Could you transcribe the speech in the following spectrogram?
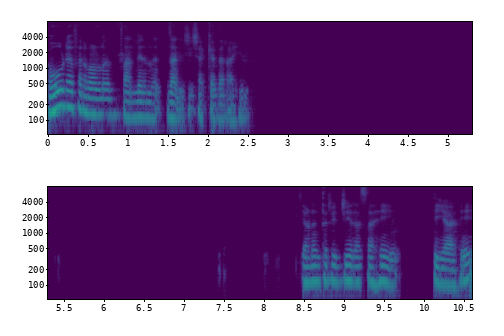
थोड्याफार प्रमाणात ताणले जाण्याची शक्यता राहील. यानंतरची जी रास आहे ती आहे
